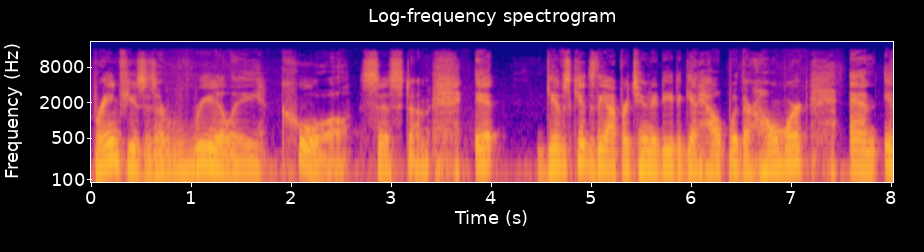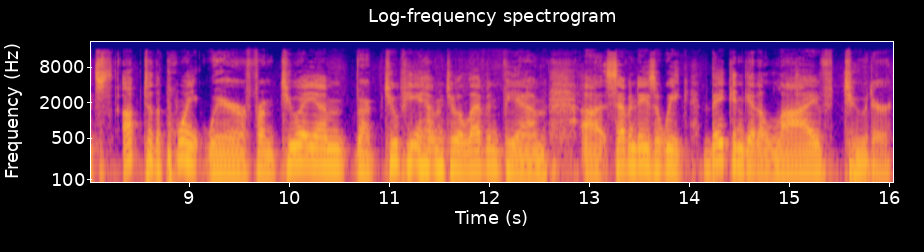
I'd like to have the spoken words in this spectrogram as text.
Brain Fuse is a really cool system. It gives kids the opportunity to get help with their homework. And it's up to the point where from 2 a.m uh, 2 p.m to 11 p.m uh, seven days a week they can get a live tutor.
